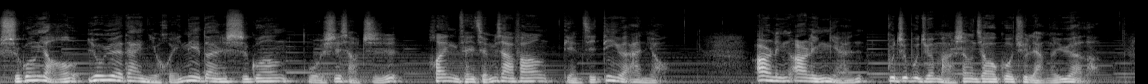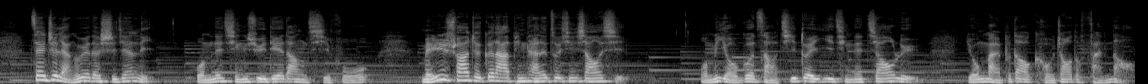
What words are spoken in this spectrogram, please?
时光谣，优越带你回那段时光。我是小直，欢迎你在节目下方点击订阅按钮。二零二零年不知不觉马上就要过去两个月了，在这两个月的时间里，我们的情绪跌宕起伏，每日刷着各大平台的最新消息。我们有过早期对疫情的焦虑，有买不到口罩的烦恼，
